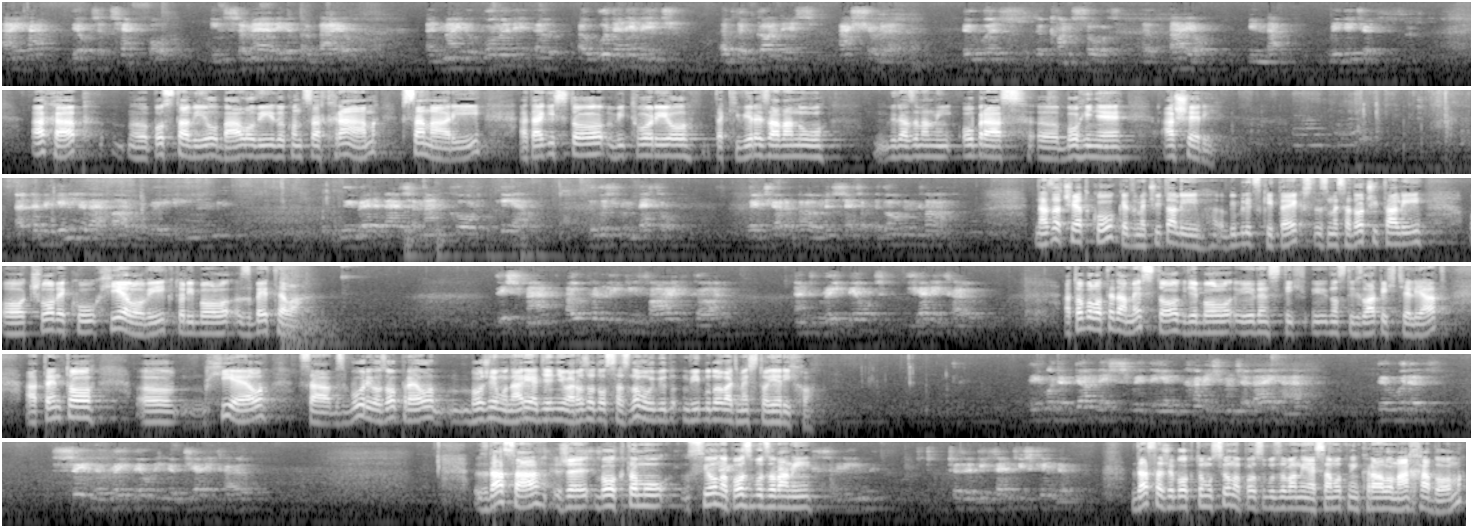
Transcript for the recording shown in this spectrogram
Ahab built a temple in Samaria to Baal and made a woman a, a wooden image of the goddess Asherah, who was the consort of Baal in that religion. Achab e, postavil Bálovi dokonca chrám v Samárii a takisto vytvoril taký vyrezávanú, vyrezávaný obraz e, bohyne Ašery. Na začiatku, keď sme čítali biblický text, sme sa dočítali o človeku Chielovi, ktorý bol z Betela. A to bolo teda mesto, kde bol jeden z tých, jedno z tých zlatých teliat. A tento uh, Chiel sa vzbúril, zoprel Božiemu nariadeniu a rozhodol sa znovu vybu- vybudovať mesto Jericho. He would have done this with the encouragement of Ahab, who would have seen the rebuilding of Jericho Zdá sa, že bol k tomu silno pozbudzovaný. Zdá sa, že bol k tomu silno pozbudzovaný aj samotným kráľom Achabom, e,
